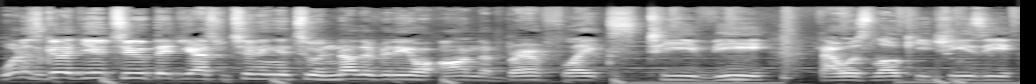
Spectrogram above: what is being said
What is good YouTube? Thank you guys for tuning into another video on the Branflakes TV. That was low-key cheesy.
